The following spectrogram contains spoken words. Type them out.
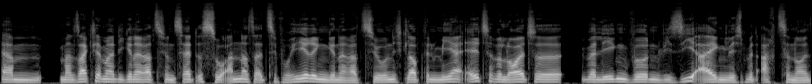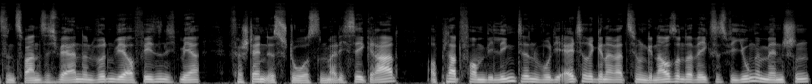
Ähm, man sagt ja immer, die Generation Z ist so anders als die vorherigen Generationen. Ich glaube, wenn mehr ältere Leute überlegen würden, wie sie eigentlich mit 18, 19, 20 wären, dann würden wir auf wesentlich mehr Verständnis stoßen. Weil ich sehe gerade auf Plattformen wie LinkedIn, wo die ältere Generation genauso unterwegs ist wie junge Menschen,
